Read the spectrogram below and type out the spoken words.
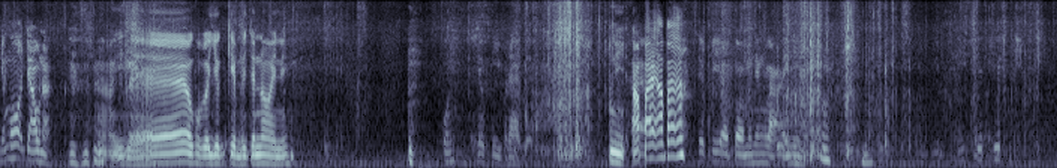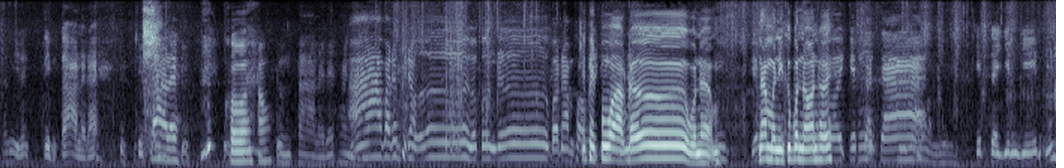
อย่าเหมาะเจ้าน่ะเอาอีกแล้วเขาก็ยังเก็บได้จะน้อยนี่เที่ยวปีก็ได้เลยนี่เอาไปเอาไปอะเซฟฟี่เอาตอนมันยังหลายนี่ ถ้ามีได้เต็มตาเลยได้เก็บซ่าเลยเขาว่าเอาตึงตาอะไรได้ทางอ่าบ้านน้ำพี่น้องเอ้ยมาเบิ่งเด้อบ้านน้ำทองเก็บเผ็ดปวกเด้อวันน่ะน้ำมื้อนี้คือบ่นอนเฮ้ยเก็บซาซาเก็บใจเย็นเย็นๆอุ้ย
